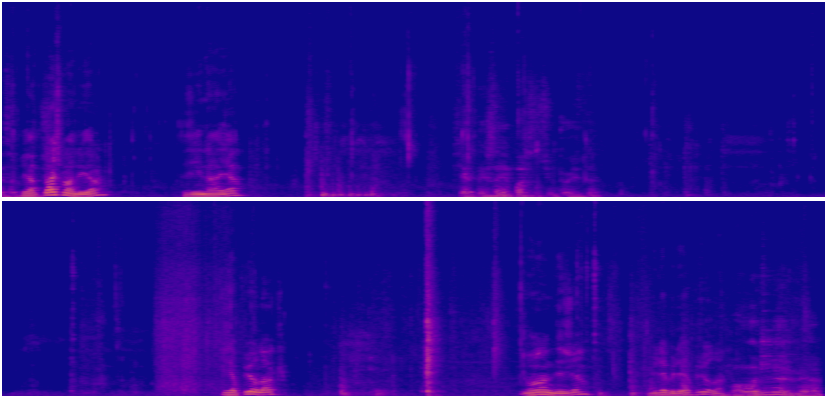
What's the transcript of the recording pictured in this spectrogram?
Yasak. Yaklaşma diyor zinaya. Yaklaşırsan yaparsın çünkü o yüzden. Yapıyorlar. Ona diyeceğim? Bile bile yapıyorlar. Vallahi bilmiyorum ya.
